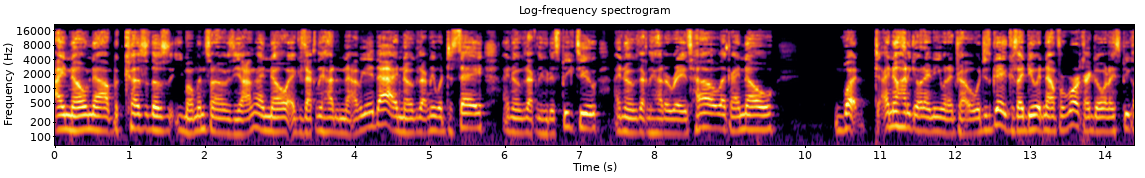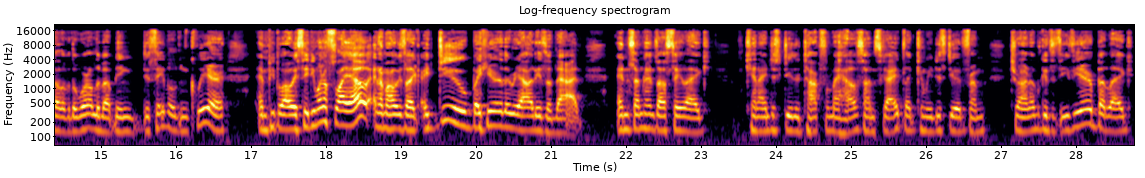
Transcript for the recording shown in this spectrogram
I know now because of those moments when I was young, I know exactly how to navigate that. I know exactly what to say. I know exactly who to speak to. I know exactly how to raise hell. Like I know what I know how to get what I need when I travel, which is great because I do it now for work. I go and I speak all over the world about being disabled and queer, and people always say, "Do you want to fly out?" And I'm always like, "I do," but here are the realities of that. And sometimes I'll say like, "Can I just do the talk from my house on Skype? Like, can we just do it from Toronto because it's easier?" But like,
